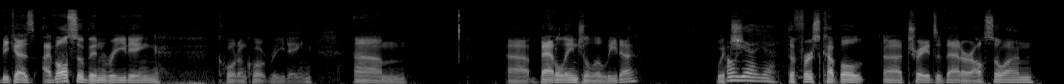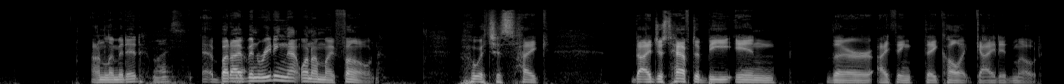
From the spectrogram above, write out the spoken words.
because I've also been reading, quote unquote, reading um, uh, Battle Angel Alita, which Oh yeah, yeah. the first couple uh, trades of that are also on unlimited. Nice. Uh, But I've been reading that one on my phone, which is like I just have to be in their I think they call it guided mode,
